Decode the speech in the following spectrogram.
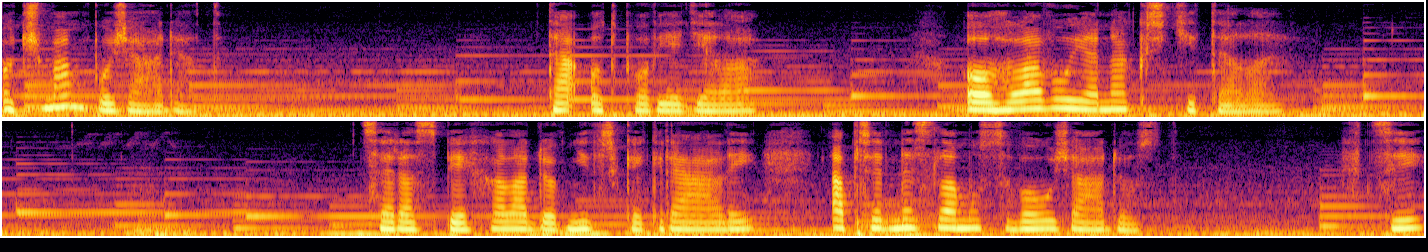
oč mám požádat? Ta odpověděla, o hlavu Jana Křtitele. Dcera spěchala dovnitř ke králi a přednesla mu svou žádost. Chci,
